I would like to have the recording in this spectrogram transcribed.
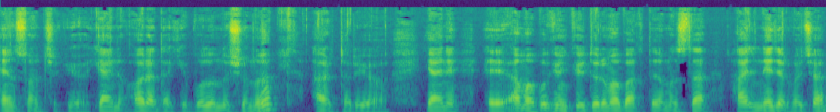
en son çıkıyor. Yani oradaki bulunuşunu artırıyor. Yani e, ama bugünkü duruma baktığımızda hal nedir hocam?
